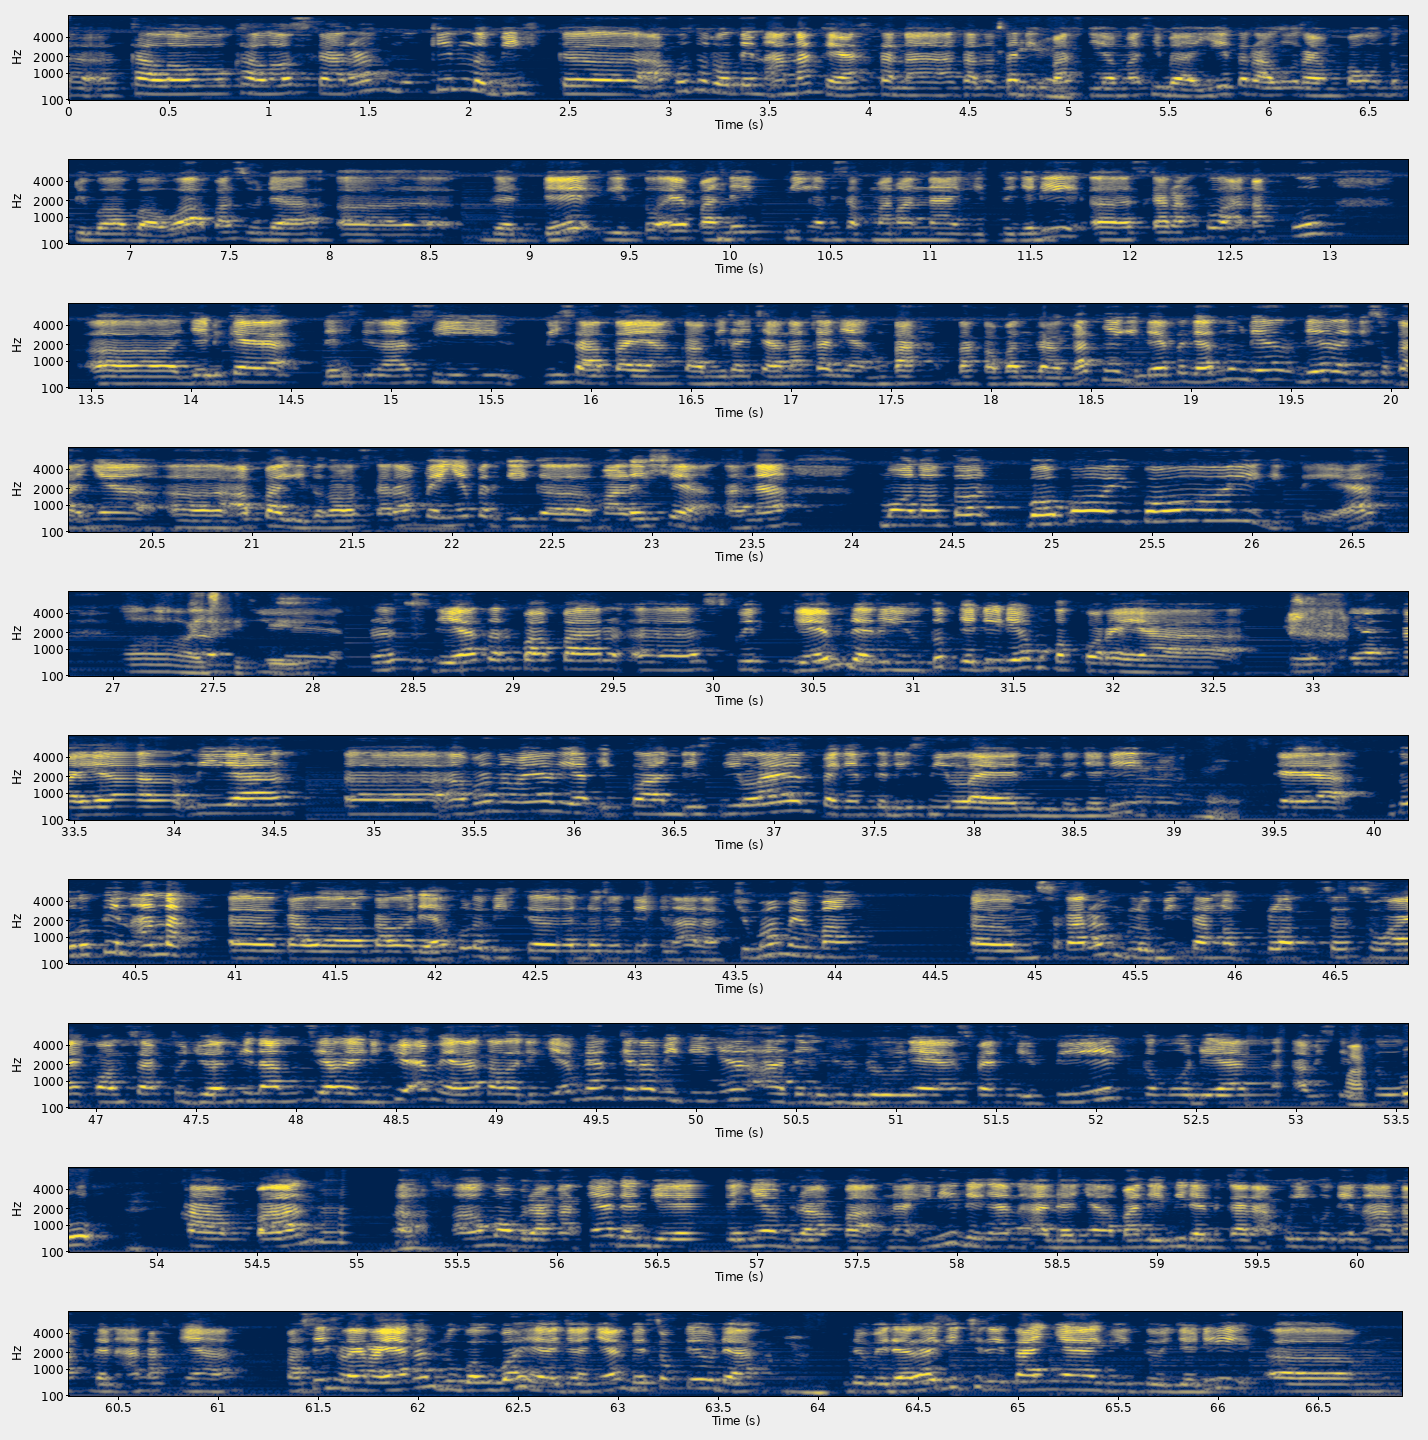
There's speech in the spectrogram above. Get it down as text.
Uh, kalau kalau sekarang mungkin lebih ke aku nurutin anak ya karena karena tadi pas dia masih bayi terlalu rempong untuk dibawa-bawa pas sudah uh, gede gitu eh pandemi nggak bisa ke mana-mana gitu jadi uh, sekarang tuh anakku uh, jadi kayak destinasi wisata yang kami rencanakan yang entah entah kapan berangkatnya gitu ya tergantung dia dia lagi sukanya uh, apa gitu. Kalau sekarang pengennya pergi ke Malaysia karena mau nonton boy boy gitu ya Oh, I see. Okay. Terus dia terpapar uh, Squid Game dari YouTube, jadi dia mau ke Korea. Terus yang kayak lihat uh, apa namanya lihat iklan Disneyland, pengen ke Disneyland gitu. Jadi hmm. kayak nurutin anak. Uh, kalau kalau dia aku lebih ke nurutin anak. Cuma memang um, sekarang belum bisa ngeplot sesuai konsep tujuan finansial yang di QM ya. Kalau di QM kan kita bikinnya ada judulnya yang spesifik, kemudian abis itu kapan uh, mau berangkatnya dan biayanya berapa. Nah ini dengan adanya pandemi dan karena aku ikutin anak dan anaknya pasti seleranya kan berubah-ubah ya jangan besok dia udah hmm. udah beda lagi ceritanya gitu. Jadi um,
